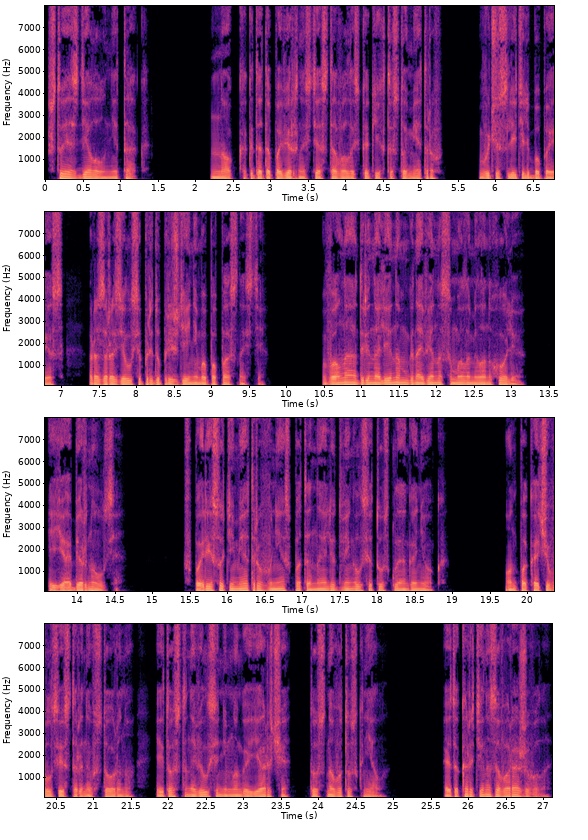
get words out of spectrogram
что я сделал не так. Но когда до поверхности оставалось каких-то сто метров, вычислитель БПС разразился предупреждением об опасности. Волна адреналина мгновенно смыла меланхолию, и я обернулся. В паре сотни метров вниз по тоннелю двигался тусклый огонек. Он покачивался из стороны в сторону, и то становился немного ярче, то снова тускнел. Эта картина завораживала.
